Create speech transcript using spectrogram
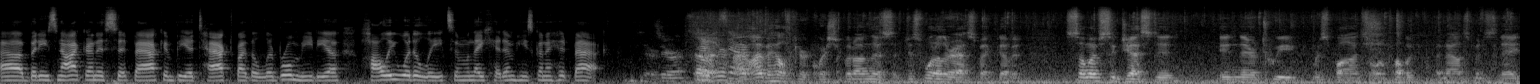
Uh, but he's not going to sit back and be attacked by the liberal media, Hollywood elites, and when they hit him, he's going to hit back. Sarah? Yeah, I Sarah. I have a healthcare question, but on this, just one other aspect of it. Some have suggested in their tweet response or public announcements today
